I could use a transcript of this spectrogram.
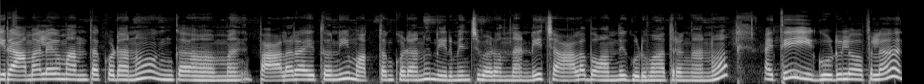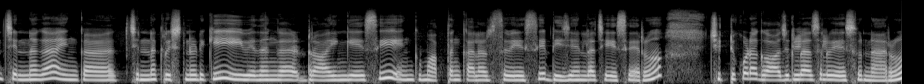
ఈ రామాలయం అంతా కూడాను ఇంకా పాలరాయితోని మొత్తం కూడాను నిర్మించబడి ఉందండి. చాలా బాగుంది గుడి మాత్రంగాను. అయితే ఈ గుడి లోపల చిన్నగా ఇంకా చిన్న కృష్ణుడికి ఈ విధంగా డ్రాయింగ్ వేసి ఇంకా మొత్తం కలర్స్ వేసి డిజైన్లా చేశారు. చుట్టూ కూడా గాజు గ్లాసులు వేసున్నారు.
